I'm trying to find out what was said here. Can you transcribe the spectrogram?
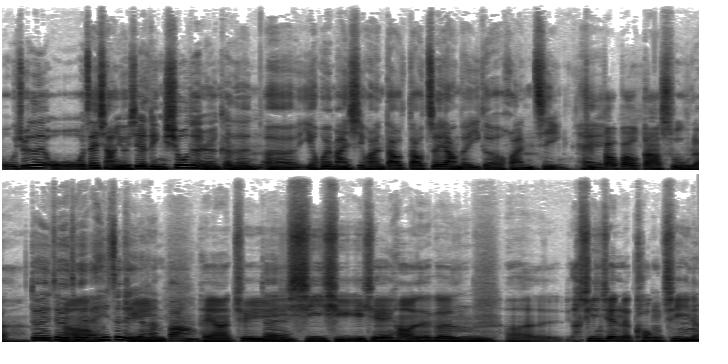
我觉得我我在想，有一些灵修的人可能呃也会蛮喜欢到到这样的一个环。去抱抱大树啦，对对对，哎，这个也很棒。哎呀，去吸取一些哈，这个呃新鲜的空气啦。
